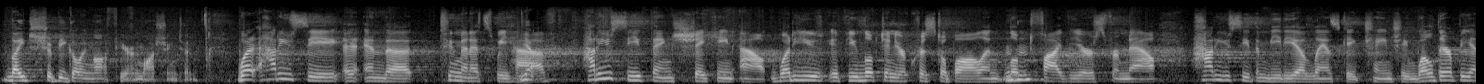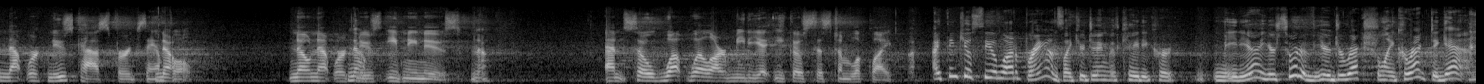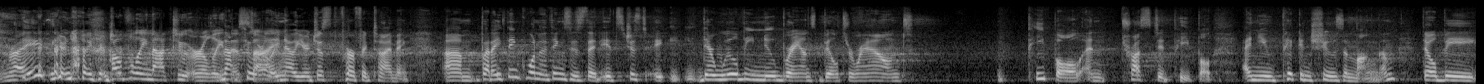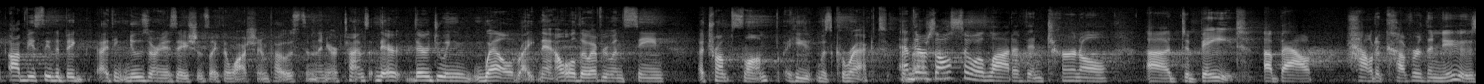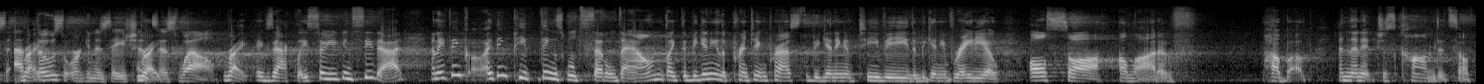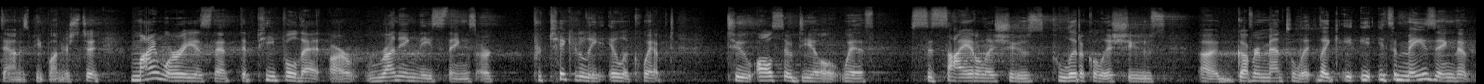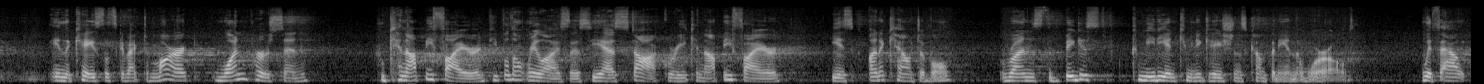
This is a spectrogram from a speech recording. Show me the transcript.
Lights should be going off here in Washington. What, how do you see in the two minutes we have? How do you see things shaking out? What do you, if you looked in your crystal ball and Mm-hmm. looked five years from now, how do you see the media landscape changing? Will there be a network newscast, for example? No network No. news, evening news. No. And so, what will our media ecosystem look like? I think you'll see a lot of brands like you're doing with Katie Couric Media. You're sort of you're directionally correct again, right? You're not, you're Hopefully, not too early not this too time. early. No, you're just perfect timing. Um, but I think one of the things is that it's just i- i- there will be new brands built around people and trusted people, and you pick and choose among them. There'll be obviously the big, I think, news organizations like the Washington Post and the New York Times. They're they're doing well right now, although everyone's seen a Trump slump. He was correct. And there's that. also a lot of internal uh, debate about how to cover the news at Right. those organizations Right. as well. Right, exactly. So you can see that, and I think I think things will settle down. Like the beginning of the printing press, the beginning of TV, the beginning of radio, all saw a lot of hubbub, and then it just calmed itself down as people understood. My worry is that the people that are running these things are particularly ill-equipped to also deal with societal issues, political issues, uh, governmental. Like it, it- it's amazing that in the case, let's get back to Mark, one person who cannot be fired. People don't realize this. He has stock where he cannot be fired. He is unaccountable. Runs the biggest comedian communications company in the world without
